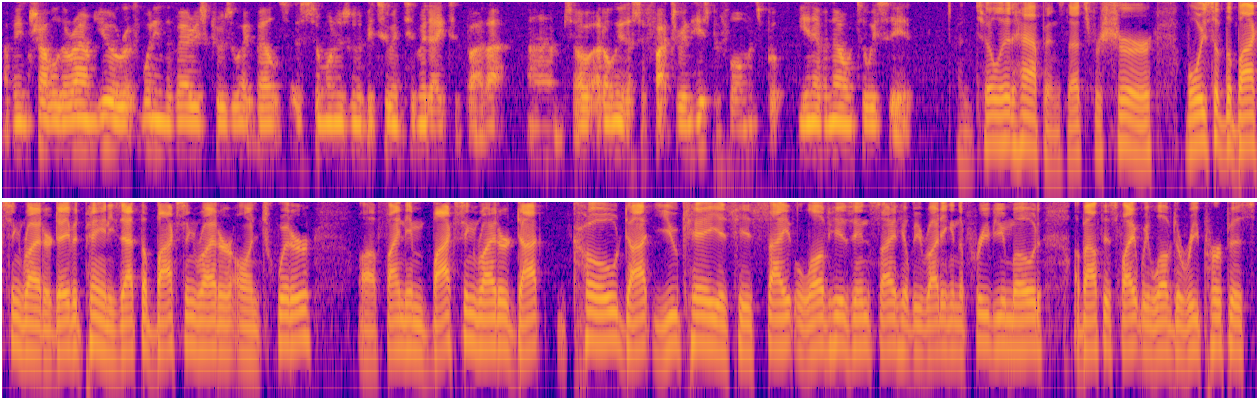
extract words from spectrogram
having travelled around Europe, winning the various cruiserweight belts, as someone who's going to be too intimidated by that. Um, so I don't think that's a factor in his performance, but you never know until we see it. Until it happens, that's for sure. Voice of the boxing writer, David Payne. He's at the boxing writer on Twitter. Uh, find him boxingwriter.co.uk is his site. Love his insight. He'll be writing in the preview mode about this fight. We love to repurpose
